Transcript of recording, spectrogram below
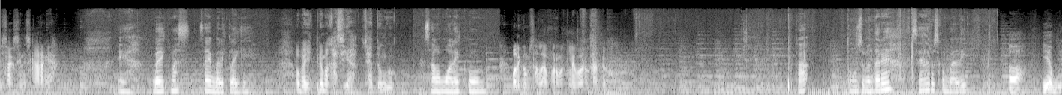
Bisa ke sini sekarang ya? Iya, baik, Mas. Saya balik lagi. Oh, baik, terima kasih ya. Saya tunggu. Assalamualaikum. Waalaikumsalam warahmatullahi wabarakatuh. Pak, tunggu sebentar ya. Saya harus kembali. Oh, iya Bu.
